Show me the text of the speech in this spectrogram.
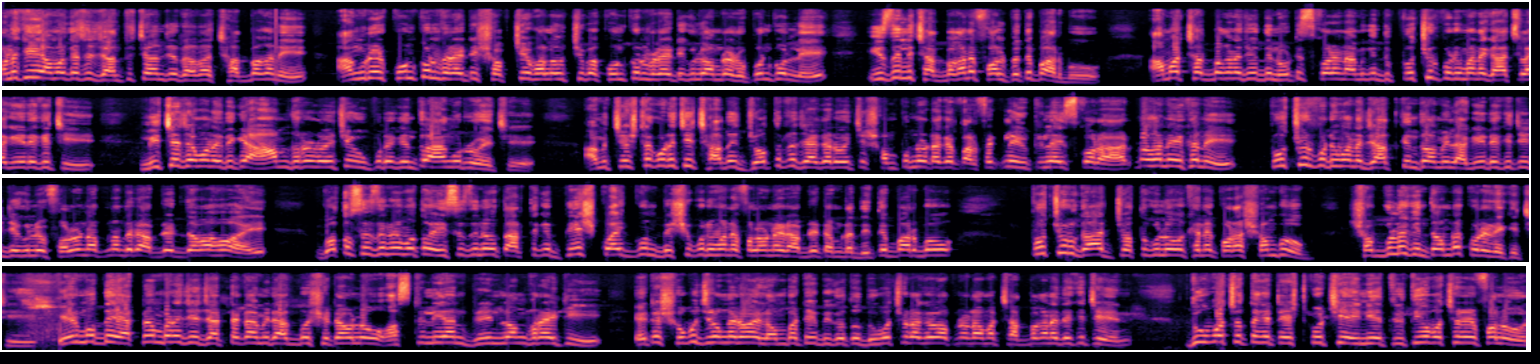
অনেকেই আমার কাছে জানতে চান যে, দাদা, ছাদ বাগানে আঙুরের কোন কোন ভ্যারাইটি সবচেয়ে ভালো হচ্ছে বা কোন কোন ভ্যারাইটিগুলো আমরা রোপণ করলে ইজিলি ছাদ বাগানে ফল পেতে পারব? আমার ছাদ বাগানে যদি নোটিস করেন, আমি কিন্তু প্রচুর পরিমাণে গাছ লাগিয়ে রেখেছি। নিচে যেমন এদিকে আম ধরে রয়েছে, উপরে কিন্তু আঙুর রয়েছে। আমি চেষ্টা করেছি ছাদের যতটা জায়গা রয়েছে সম্পূর্ণটাকে পারফেক্টলি ইউটিলাইজ করার। বাগানে এখানে প্রচুর পরিমাণে জাত কিন্তু আমি লাগিয়ে রেখেছি, যেগুলোর ফলন আপনাদের আপডেট দেওয়া হয়। গত সিজনের মতো এই সিজনেও তার থেকে বেশ কয়েক গুণ বেশি পরিমাণে ফলনের আপডেট আমরা দিতে পারব। প্রচুর গাছ যতগুলো এখানে করা সম্ভব, সবগুলো কিন্তু আমরা করে রেখেছি। এর মধ্যে এক নম্বরে যে জাতটাকে আমি রাখব সেটা হলো অস্ট্রেলিয়ান গ্রিন লং ভ্যারাইটি এটা সবুজ রঙের হয়, লম্বাটে বিগত দু বছর আগেও আপনারা আমার ছাদ বাগানে দেখেছেন। দু বছর থেকে টেস্ট করছি, এই নিয়ে তৃতীয় বছরের ফলন।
